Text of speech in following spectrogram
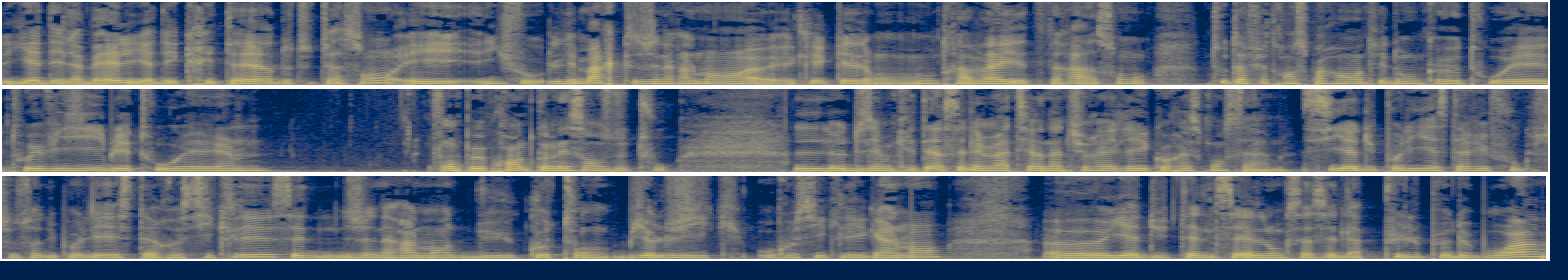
il y a des labels, il y a des critères de toute façon et il faut les marques généralement avec lesquelles on, travaille etc sont tout à fait transparentes et donc euh, tout est tout est visible et tout est on peut prendre connaissance de tout. Le deuxième critère, c'est les matières naturelles et éco-responsables. S'il y a du polyester, il faut que ce soit du polyester recyclé. C'est généralement du coton biologique ou recyclé également. Euh, il y a du tencel, donc ça c'est de la pulpe de bois.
